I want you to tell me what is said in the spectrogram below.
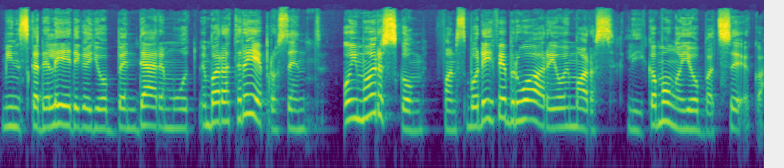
minskade lediga jobben däremot med bara 3 procent och i Mörskom fanns både i februari och i mars lika många jobb att söka.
